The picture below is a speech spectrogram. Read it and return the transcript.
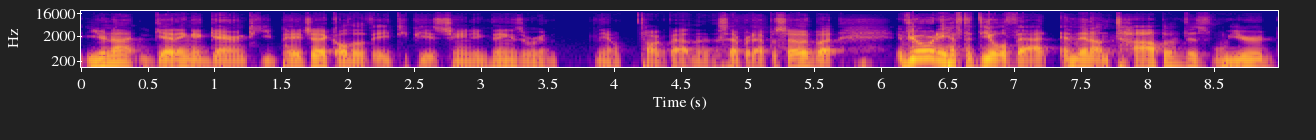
you're not getting a guaranteed paycheck, although the ATP is changing things. We're going to, you know, talk about in a separate episode. But if you already have to deal with that, and then on top of this weird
